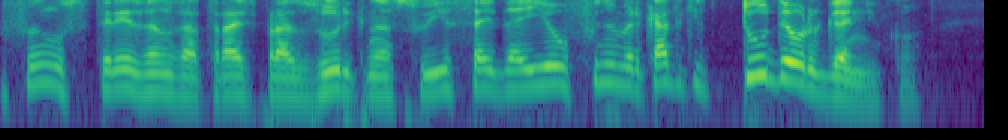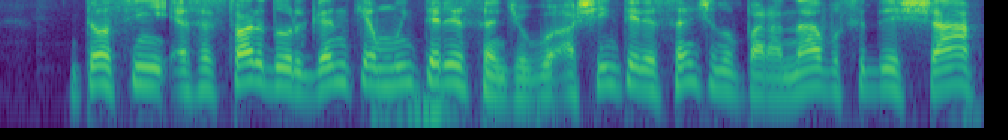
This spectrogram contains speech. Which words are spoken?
Eu fui uns três anos atrás para Zurich, na Suíça, e daí eu fui no mercado que tudo é orgânico. Então, assim, essa história do orgânico é muito interessante. Eu achei interessante no Paraná você deixar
